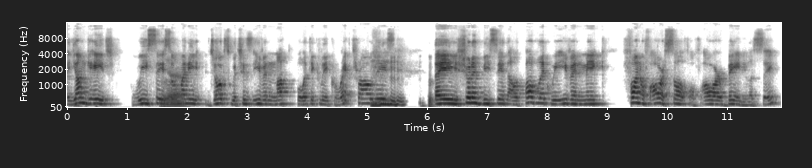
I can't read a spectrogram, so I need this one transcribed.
a young age we say so many jokes which is even not politically correct nowadays. They shouldn't be said out public. We even make fun of ourselves of our pain let's say.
